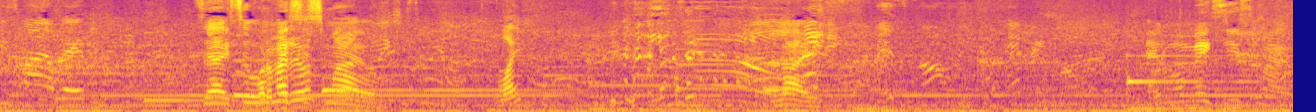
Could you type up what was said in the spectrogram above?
She smile, babe. Zach, so what, makes you smile? Life. Life. And what makes you smile?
